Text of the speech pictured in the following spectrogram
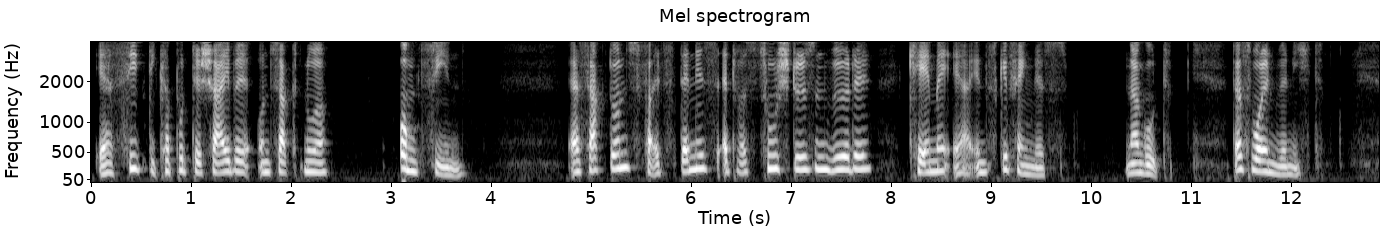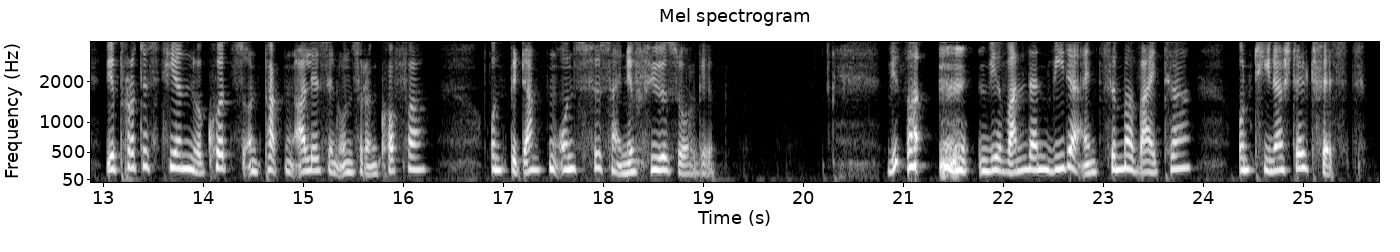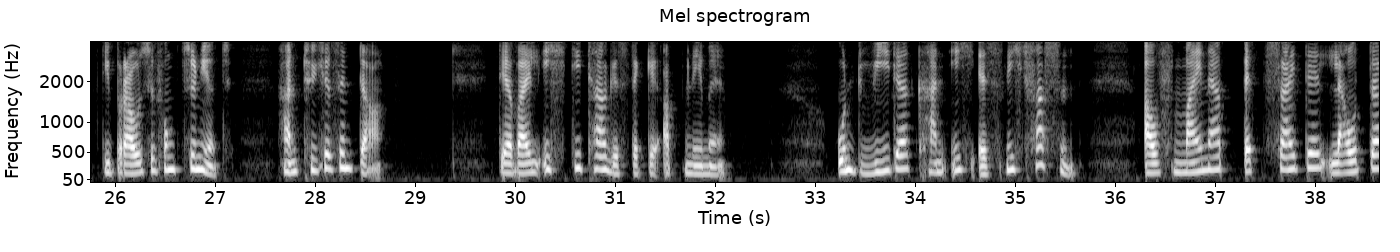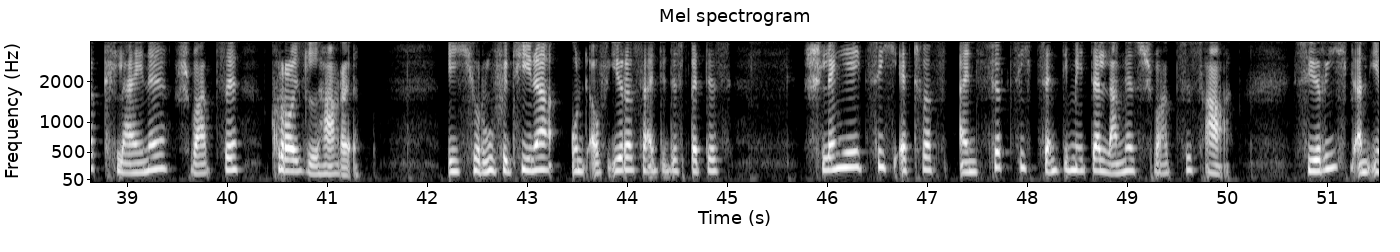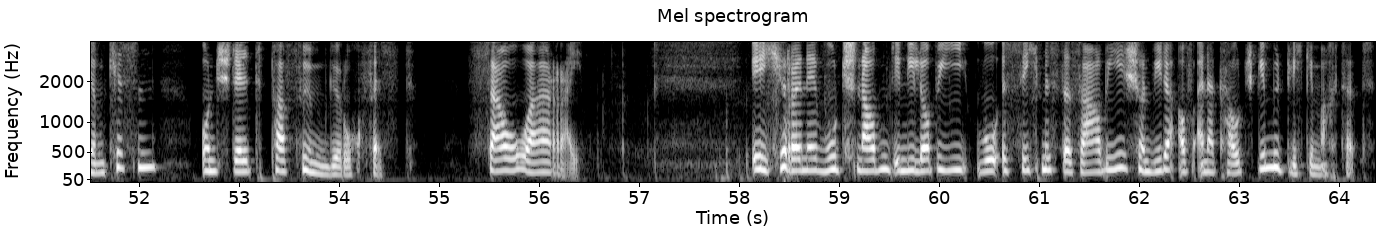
Er sieht die kaputte Scheibe und sagt nur umziehen. Er sagt uns, falls Dennis etwas zustößen würde, käme er ins Gefängnis. Na gut, das wollen wir nicht. Wir protestieren nur kurz und packen alles in unseren Koffer und bedanken uns für seine Fürsorge. Wir, wir wandern wieder ein Zimmer weiter und Tina stellt fest, die Brause funktioniert. Handtücher sind da. Derweil ich die Tagesdecke abnehme. Und wieder kann ich es nicht fassen. Auf meiner Bettseite lauter kleine schwarze Kräuselhaare. Ich rufe Tina und auf ihrer Seite des Bettes schlängelt sich etwa ein 40 Zentimeter langes schwarzes Haar. Sie riecht an ihrem Kissen und stellt Parfümgeruch fest. Sauerei. Ich renne wutschnaubend in die Lobby, wo es sich Mr. Sabi schon wieder auf einer Couch gemütlich gemacht hat.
